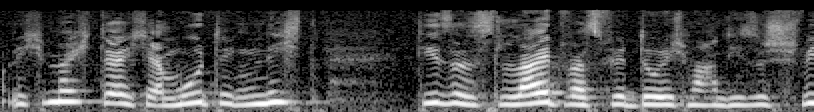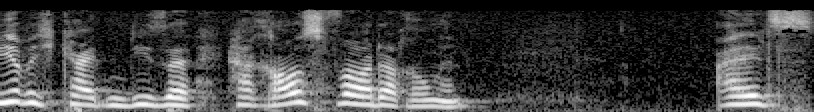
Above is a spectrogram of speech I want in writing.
Und ich möchte euch ermutigen, nicht dieses Leid, was wir durchmachen, diese Schwierigkeiten, diese Herausforderungen, als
